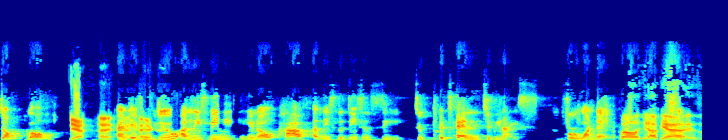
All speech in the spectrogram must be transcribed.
don't go. Yeah. I, And if I you agree. do, at least be, you know, have at least the decency to pretend to be nice for one day. Well, yeah, yeah,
